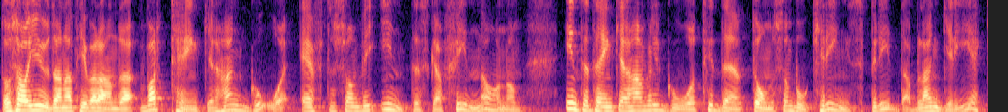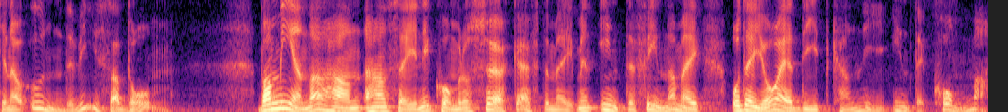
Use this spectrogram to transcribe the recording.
Då sa judarna till varandra, vart tänker han gå eftersom vi inte ska finna honom? Inte tänker han väl gå till dem, de som bor kringspridda bland grekerna och undervisa dem? Vad menar han när han säger ni kommer att söka efter mig men inte finna mig och där jag är dit kan ni inte komma?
